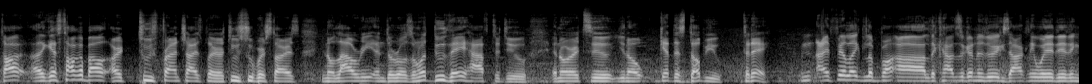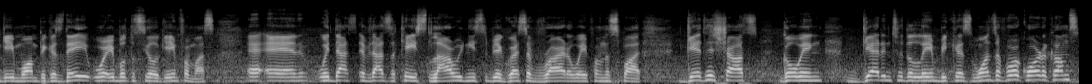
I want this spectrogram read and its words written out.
Talk, I guess talk about our two franchise players, two superstars, you know, Lowry and DeRozan. What do they have to do in order to, you know, get this W today? I feel like LeBron, uh, the Cavs are going to do exactly what they did in Game One because they were able to steal a game from us. And with that, if that's the case, Lowry needs to be aggressive right away from the spot, get his shots going, get into the lane because once the fourth quarter comes,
